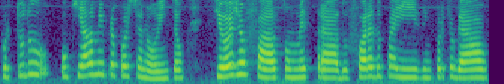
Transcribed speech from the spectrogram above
por tudo o que ela me proporcionou. Então, se hoje eu faço um mestrado fora do país, em Portugal,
